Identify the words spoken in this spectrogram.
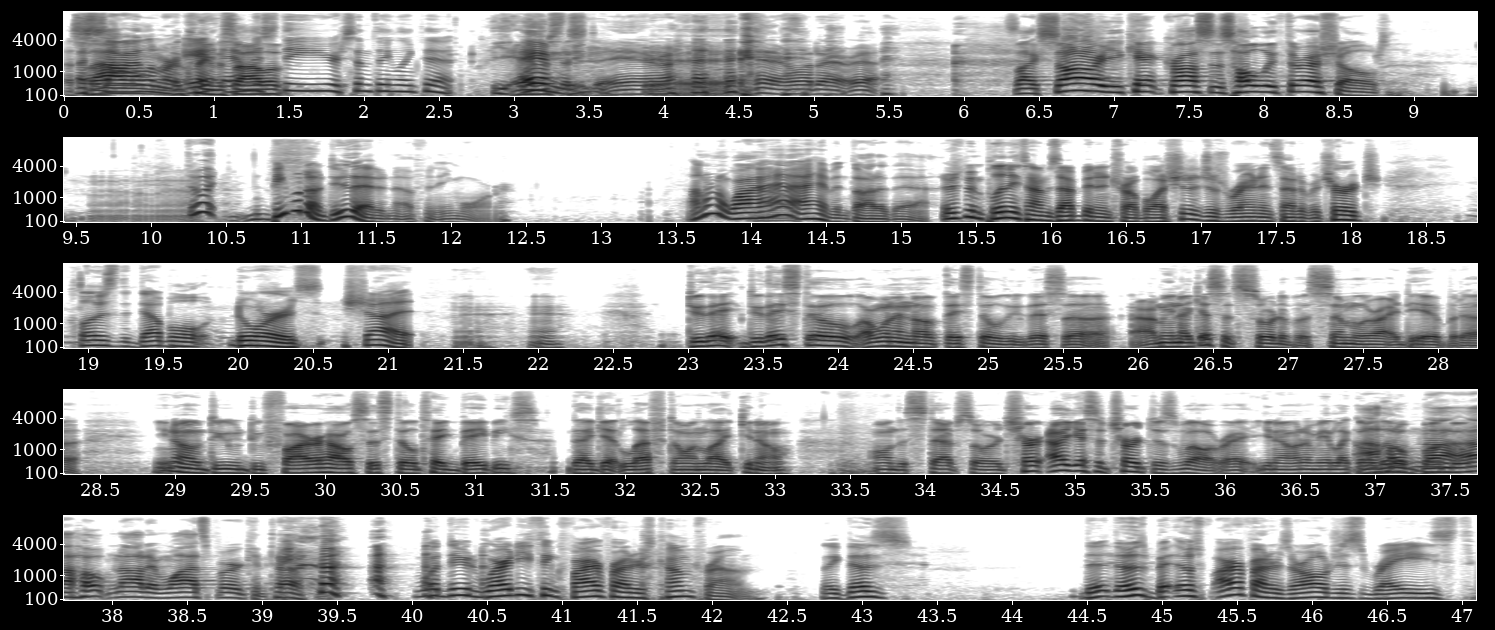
asylum, or Claim a- asylum. amnesty or something like that. Yeah, Amnesty, yeah, right. yeah, whatever. Yeah. It's like sorry you can't cross this holy threshold. Do it. People don't do that enough anymore. I don't know why I, I haven't thought of that. There's been plenty of times I've been in trouble. I should have just ran inside of a church, closed the double doors shut. Yeah. Do they do they still? I want to know if they still do this. Uh, I mean, I guess it's sort of a similar idea, but uh, you know, do do firehouses still take babies that get left on like you know, on the steps or church? I guess a church as well, right? You know what I mean? Like a I little bundle. Not, I hope not in Whitesburg, Kentucky. Well, dude, where do you think firefighters come from? Like those, th- those those firefighters are all just raised.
